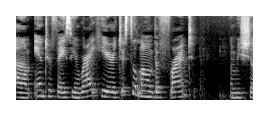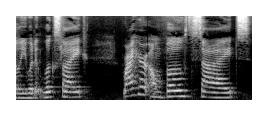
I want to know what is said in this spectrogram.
um, interfacing right here just along the front. Let me show you what it looks like. Right here on both sides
